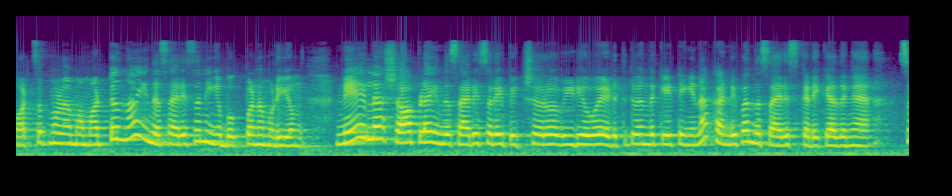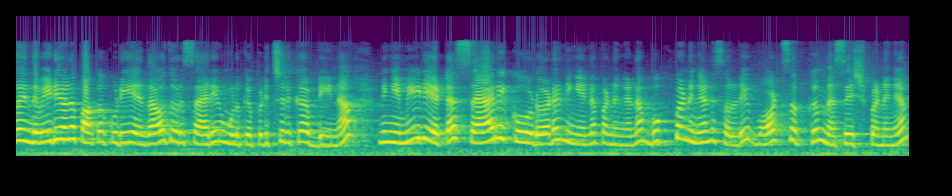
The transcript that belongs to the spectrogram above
வாட்ஸ்அப் மூலமாக மட்டும்தான் இந்த சாரீஸை நீங்கள் புக் பண்ண முடியும். நேரில் ஷாப்பில் இந்த சாரீஸுடைய பிக்சரோ வீடியோவோ எடுத்துகிட்டு வந்து கேட்டிங்கன்னா கண்டிப்பாக இந்த சாரீஸ் கிடைக்காதுங்க. ஸோ இந்த வீடியோவில் பார்க்கக்கூடிய ஏதாவது ஒரு சாரீ உங்களுக்கு பிடிச்சிருக்கு அப்படின்னா நீங்கள் இமீடியட்டாக சாரீ கோடோட நீங்கள் என்ன பண்ணுங்கன்னா புக் பண்ணுங்கன்னு சொல்லி வாட்ஸ்அப்புக்கு மெசேஜ் பண்ணுங்கள்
